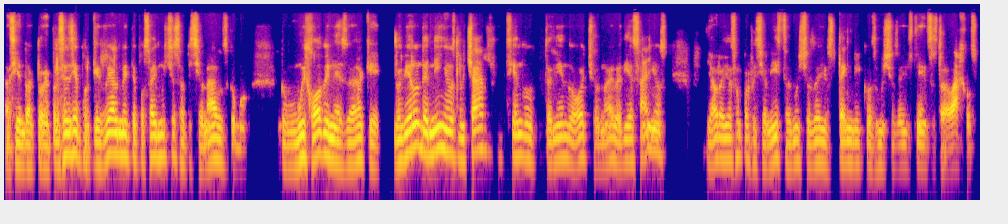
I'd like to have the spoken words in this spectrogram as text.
haciendo acto de presencia, porque realmente pues hay muchos aficionados como, como muy jóvenes, ¿verdad? Que los vieron de niños luchar, siendo, teniendo 8, 9, 10 años, y ahora ya son profesionistas, muchos de ellos técnicos, muchos de ellos tienen sus trabajos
